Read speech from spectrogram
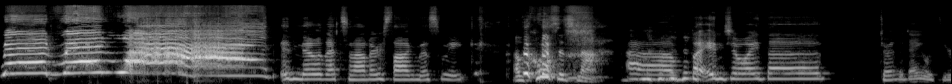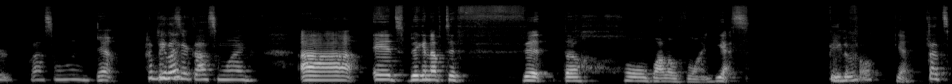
red, red wine. And no, that's not our song this week. Of course, it's not. Uh, but enjoy the enjoy the day with your glass of wine. Yeah. How big you is like- your glass of wine? Uh, it's big enough to fit the whole bottle of wine. Yes. Beautiful. Mm-hmm. Yeah. That's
